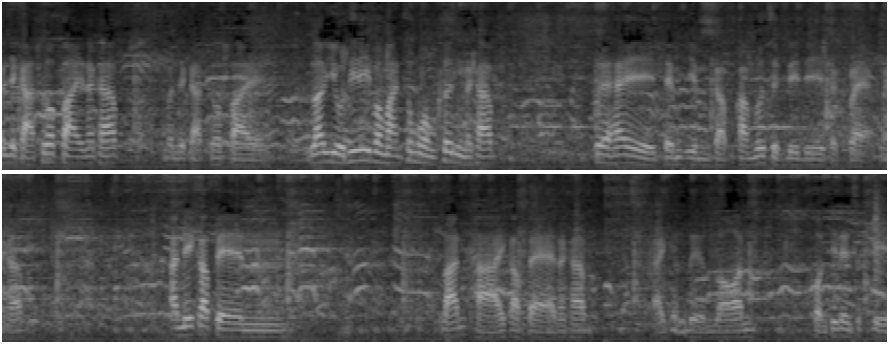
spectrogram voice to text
บรรยากาศทั่วไปนะครับ บรรยากาศทั่วไป เราอยู่ที่นี่ประมาณชั่วโมงครึ่งนะครับ เพื่อให้เต็มอิ่มกับความรู้สึกดีๆแปลกๆนะครับ อันนี้ก็เป็นร้านขายกาแฟนะครับ ขายเครื่องดื่มร้อน คนที่เล่นสกี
